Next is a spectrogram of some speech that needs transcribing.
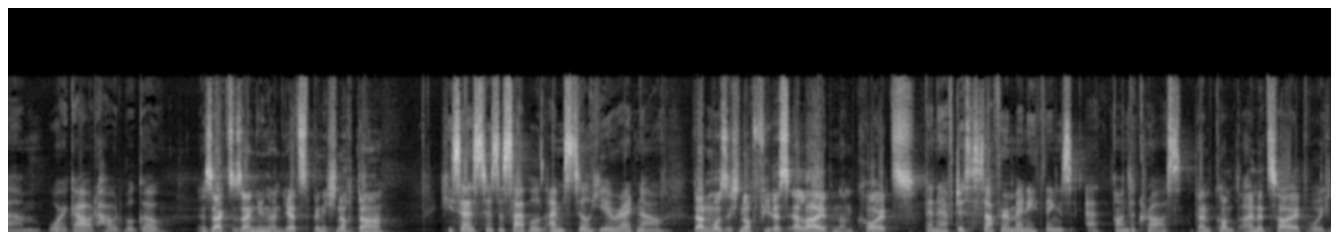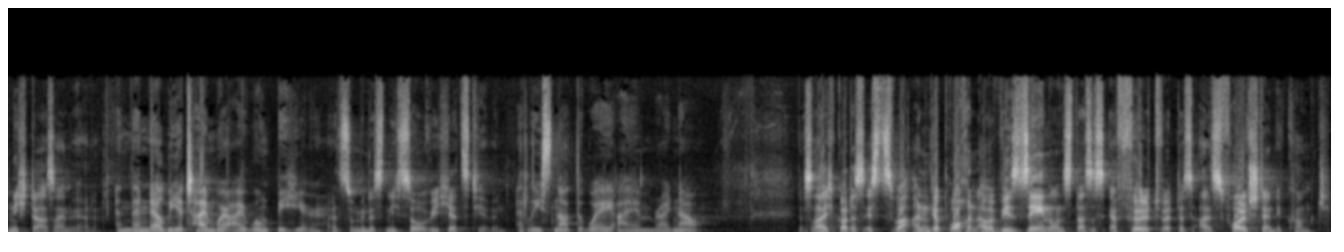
um, work out, how it will go. Er sagt zu seinen Jüngern, jetzt bin ich noch da, He says to his disciples, I'm still here right now. dann muss ich noch vieles erleiden am Kreuz, Then I have to suffer many things at, on the cross. dann kommt eine Zeit, wo ich nicht da sein werde. And then there'll be a time where I won't be here, Also zumindest nicht so, wie ich jetzt hier bin. at least not the way I am right now. Das Reich Gottes ist zwar angebrochen, aber wir sehen uns, dass es erfüllt wird, dass alles vollständig kommt.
